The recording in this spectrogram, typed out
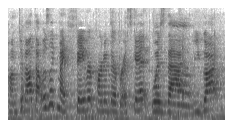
pumped about. That was like my favorite part of their brisket was that you got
